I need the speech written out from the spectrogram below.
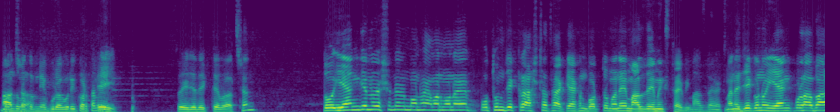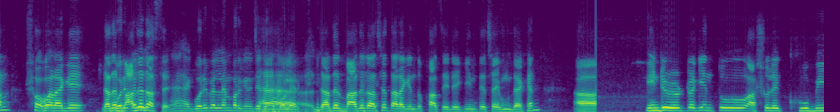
বন্ধু বান্ধব নিয়ে ঘোরাঘুরি করতাম। এই তো এই যে দেখতে পাচ্ছেন। তো ইয়াং জেনারেশনের মনে হয় আমার মনে হয় প্রথম যে ক্রাশটা থাকে এখন বর্তমানে মাজদা এমএক্স ফাইভ মানে যে কোনো ইয়াং পোলাবান সবার আগে যাদের বাজেট আছে। হ্যাঁ হ্যাঁ গরিবের ল্যাম্বরগিনি যেটাকে হ্যাঁ, বলে আর যাদের বাজেট আছে তারা কিন্তু ফার্স্ট এটাই কিনতে চায় এবং দেখেন ইন্টেরিয়রটা কিন্তু আসলে খুবই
